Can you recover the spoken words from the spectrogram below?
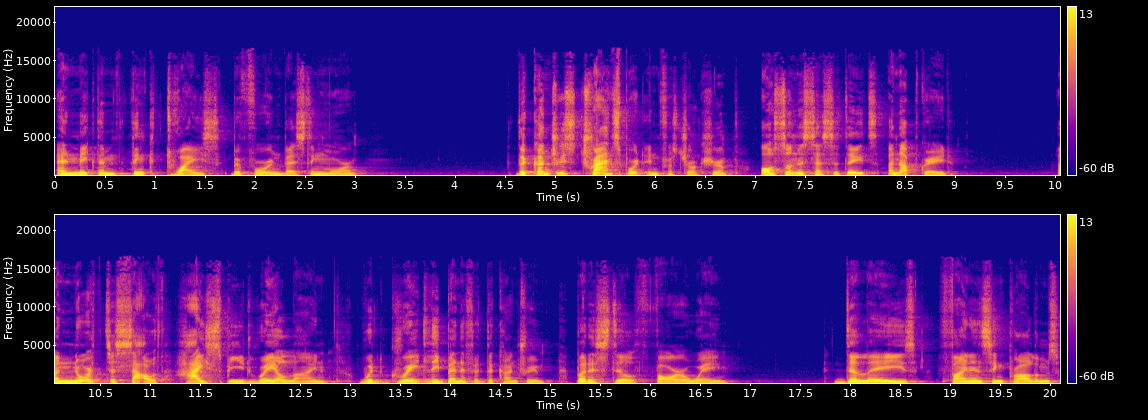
and make them think twice before investing more. The country's transport infrastructure also necessitates an upgrade. A north to south high speed rail line would greatly benefit the country, but is still far away delays, financing problems,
